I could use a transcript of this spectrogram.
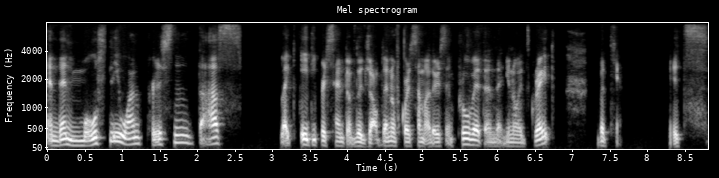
and then mostly one person does like 80% of the job. Then of course some others improve it and then you know it's great. But yeah, it's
